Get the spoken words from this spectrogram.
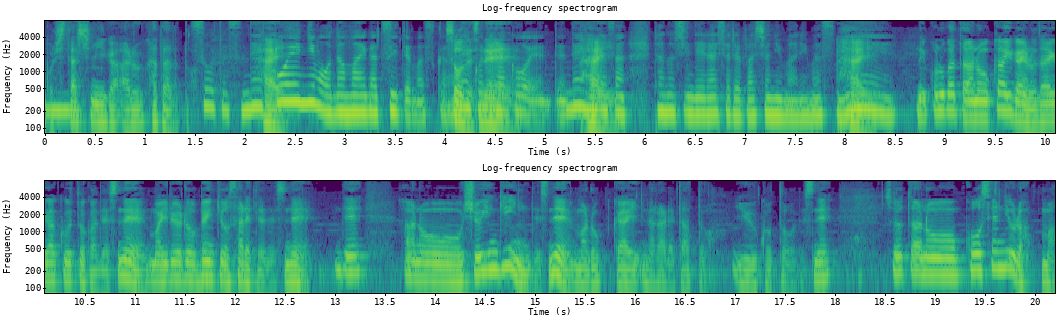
こう親しみがある方だと。そうですね、はい。公園にもお名前がついてますからね、そうですね。小寺公園ってね、はい。皆さん楽しんでいらっしゃる場所にもありますね。はい、でこの方あの、海外の大学とかですね、まあ、いろいろ勉強されてですね、であの衆議院議員にですね、まあ、6回なられたということですね、それとあの公選による、まあ、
